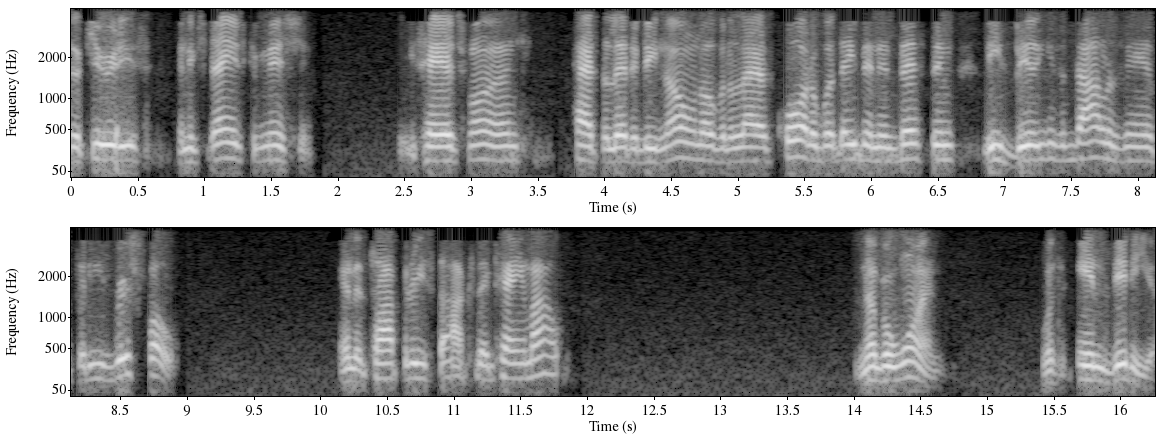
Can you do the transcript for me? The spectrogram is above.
Securities and Exchange Commission. These hedge funds had to let it be known over the last quarter what they've been investing these billions of dollars in for these rich folk. And the top three stocks that came out, number one was NVIDIA.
